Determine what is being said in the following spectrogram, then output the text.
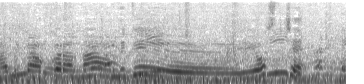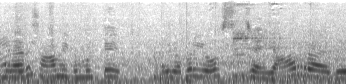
அதுக்கப்புறந்தான் அதுக்கப்புறம் தான் வந்துட்டு யோசித்தேன் கொஞ்ச நேரம் சாமி கும்பிட்டு அதுக்கப்புறம் யோசித்தேன் யாரா இது?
